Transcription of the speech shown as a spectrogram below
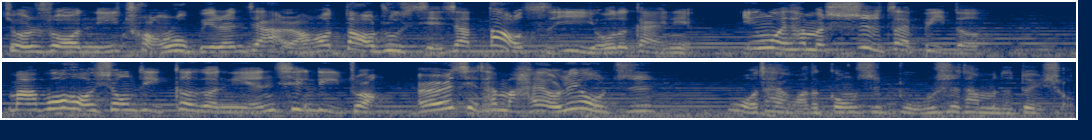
就是说你闯入别人家，然后到处写下“到此一游”的概念，因为他们势在必得。马波侯兄弟个个年轻力壮，而且他们还有六只渥太华的公狮，不是他们的对手。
